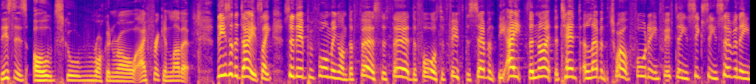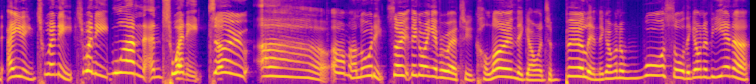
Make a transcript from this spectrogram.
This is old school rock and roll. I freaking love it. These are the dates. Like, so they're performing on the 1st, the 3rd, the 4th, the 5th, the 7th, the 8th, the 9th, the 10th, 11th, 12th, 14, 15, 16, 17, 18, 20, 21, and 22. Oh, ah, oh my lordy. So they're going everywhere to Cologne, they're going to Berlin, they're going to Warsaw, they're going to Vienna,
